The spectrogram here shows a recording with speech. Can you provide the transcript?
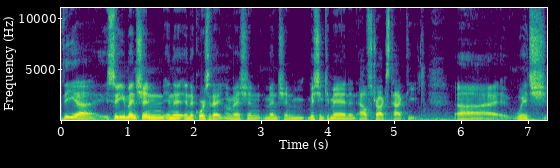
The uh, so you mentioned in the in the course of that you mentioned mentioned Mission Command and Auftragstaktik, uh, which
